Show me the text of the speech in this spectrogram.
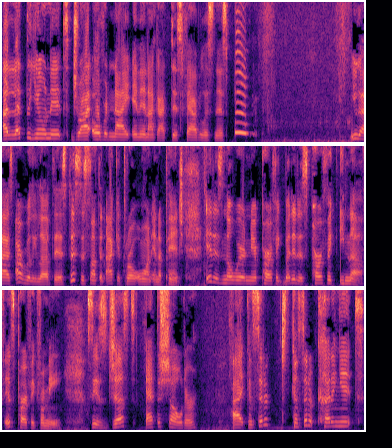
I let the unit dry overnight and then I got this fabulousness. Boop! You guys, I really love this. This is something I could throw on in a pinch. It is nowhere near perfect, but it is perfect enough. It's perfect for me. See, it's just at the shoulder. I consider consider cutting it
